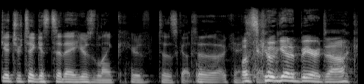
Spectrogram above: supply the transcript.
get your tickets today. Here's the link. Here's to the schedule. To the- okay, let's so- go get a beer, Doc.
